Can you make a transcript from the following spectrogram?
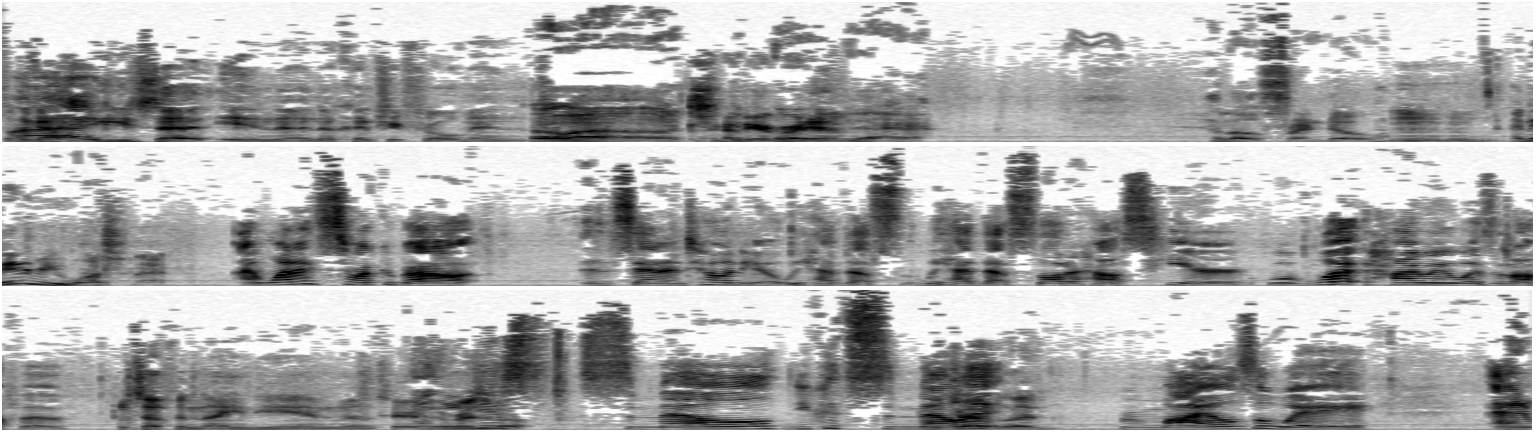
Well, the guy used that in uh, No Country for Old Men. Oh, uh, Javier or- Bardem. Yeah, yeah. Hello, friendo. hmm I need to rewatch that. I wanted to talk about in San Antonio. We have that we had that slaughterhouse here. Well, what highway was it off of? It's off of 90 and Military And uh, you Roosevelt. just smell. You could smell it blood. from miles away. And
